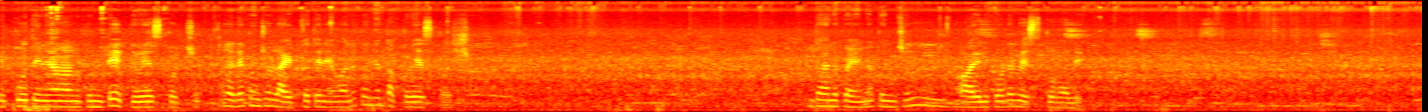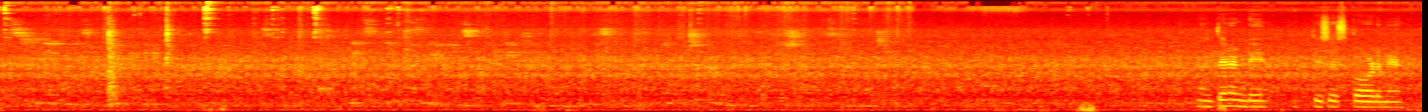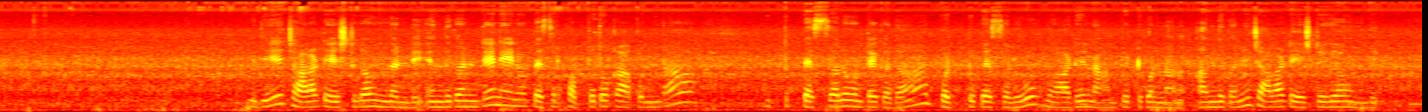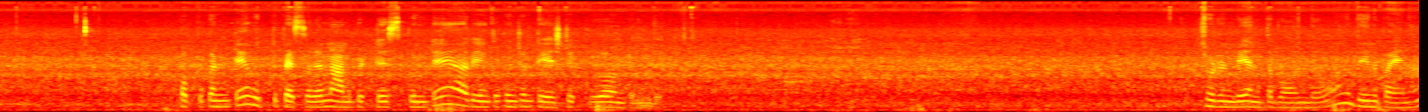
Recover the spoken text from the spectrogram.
ఎక్కువ తినాలనుకుంటే ఎక్కువ వేసుకోవచ్చు. అదే కొంచెం లైట్గా తినేవాళ్ళు కొంచెం తక్కువ వేసుకోవచ్చు. దానిపైన కొంచెం ఆయిల్ కూడా వేసుకోవాలి. అంతేనండి. తీసేసుకోవడమే. ఇది చాలా టేస్ట్గా ఉందండి. ఎందుకంటే నేను పెసరపప్పుతో కాకుండా ఉత్తి పెసలు ఉంటాయి కదా పట్టు పెసలు వాటిని నానపెట్టుకున్నాను. అందుకని చాలా టేస్టీగా ఉంది. పప్పు కంటే ఉత్తి పెసలు నానబెట్టేసుకుంటే అది ఇంకా కొంచెం టేస్ట్ ఎక్కువగా ఉంటుంది. చూడండి ఎంత బాగుందో. దీనిపైన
